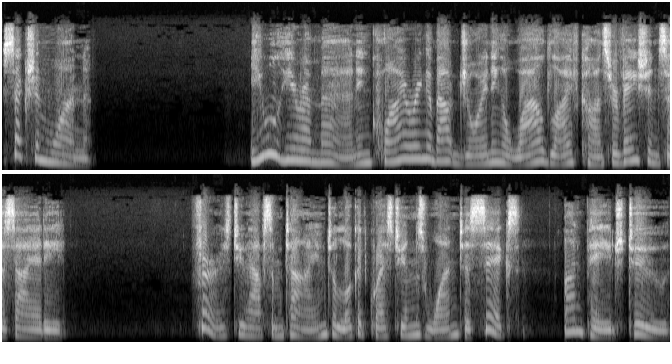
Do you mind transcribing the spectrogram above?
Section 1. You will hear a man inquiring about joining a wildlife conservation society. First, you have some time to look at questions 1 to 6 on page 2.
